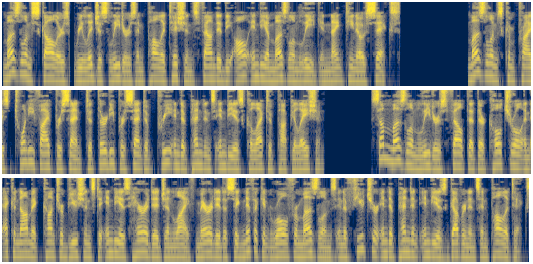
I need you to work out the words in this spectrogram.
Muslim scholars, religious leaders and politicians founded the All India Muslim League in 1906. Muslims comprised 25% to 30% of pre-independence India's collective population. Some Muslim leaders felt that their cultural and economic contributions to India's heritage and life merited a significant role for Muslims in a future independent India's governance and politics.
